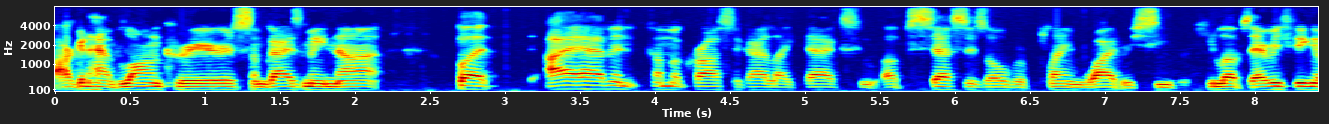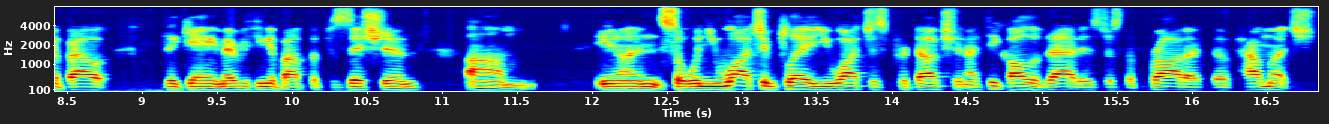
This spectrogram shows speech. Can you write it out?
are going to have long careers. Some guys may not, but I haven't come across a guy like Dax who obsesses over playing wide receiver. He loves everything about the game, everything about the position. Um, you know, and so when you watch him play, you watch his production. I think all of that is just a product of how much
